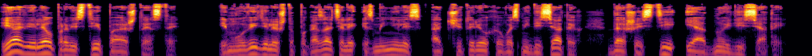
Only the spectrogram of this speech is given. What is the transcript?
Я велел провести pH-тесты. И мы увидели, что показатели изменились от 4,8 до 6,1.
